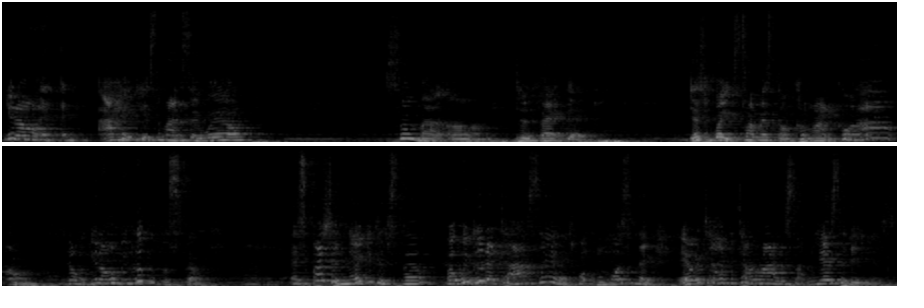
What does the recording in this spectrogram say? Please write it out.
You know, and, and I hate to hear somebody say, well, somebody, um, to the fact that just wait, something's going to come around the corner. I don't, know. you don't, you don't be looking for stuff, especially negative stuff. But we do that to ourselves. What, what's the next? Every time you turn around, it's something. Yes, it is.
